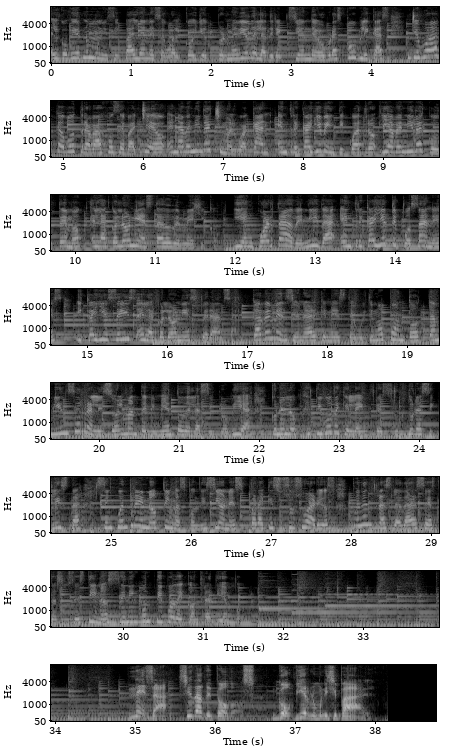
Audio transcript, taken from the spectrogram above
el gobierno municipal de Nezahualcóyotl, por medio de la Dirección de Obras Públicas, llevó a cabo trabajos de bacheo en Avenida Chimalhuacán, entre calle 24 y Avenida Cuauhtémoc, en la colonia Estado de México, y en Cuarta Avenida, entre calle Tepozanes y calle 6 en la colonia Esperanza. Cabe mencionar que en este último punto también se realizó el mantenimiento de la ciclovía con el objetivo de que la infraestructura ciclista se encuentre en óptimas condiciones para que sus usuarios puedan trasladarse hasta sus destinos sin ningún tipo de contratiempo. NESA, Ciudad de Todos, Gobierno Municipal.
